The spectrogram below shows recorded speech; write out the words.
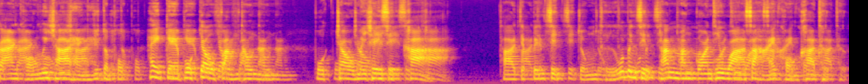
การณ์ของวิชาแห่งยุทธภพให้แก่พวกเจ้าฟังเท่านั้น พวกเจ้าไม่ใช่สิทธิ์ข้าถ้าจะเป็นสิทธิ์จงถือว่าเป็นสิทธิ์ท่านมังกรที่วาสหายของข้าเถิด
